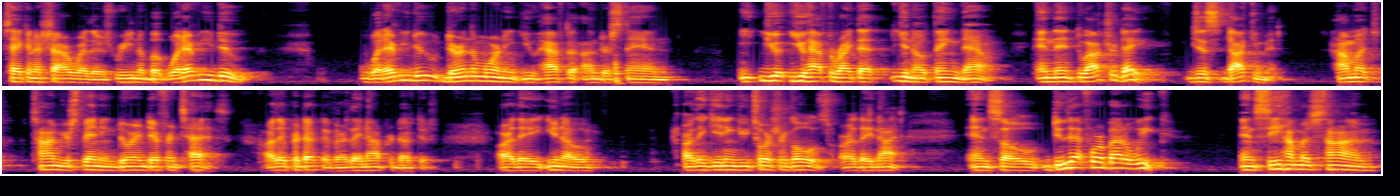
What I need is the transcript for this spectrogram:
taking a shower whether it's reading a book whatever you do whatever you do during the morning you have to understand you you have to write that you know thing down. And then throughout your day just document how much time you're spending doing different tasks. Are they productive? Are they not productive? Are they you know are they getting you towards your goals are they not and so do that for about a week and see how much time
